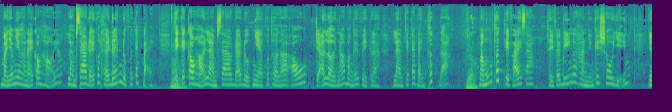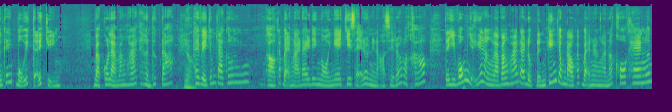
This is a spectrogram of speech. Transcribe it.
mà giống như hồi nãy con hỏi á, làm sao để có thể đến được với các bạn? Thì cái câu hỏi làm sao đã được nhà của thời thơ ấu trả lời nó bằng cái việc là làm cho các bạn thích đã Dạ. mà muốn thích thì phải sao thì phải biến nó thành những cái show diễn những cái buổi kể chuyện và cô làm văn hóa theo hình thức đó Dạ. thay vì chúng ta cứ ờ, các bạn lại đây đi ngồi nghe chia sẻ rồi này nọ thì rất là khó tại vì vốn dĩ rằng là văn hóa đã được định kiến trong đầu các bạn rằng là nó khô khan lắm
